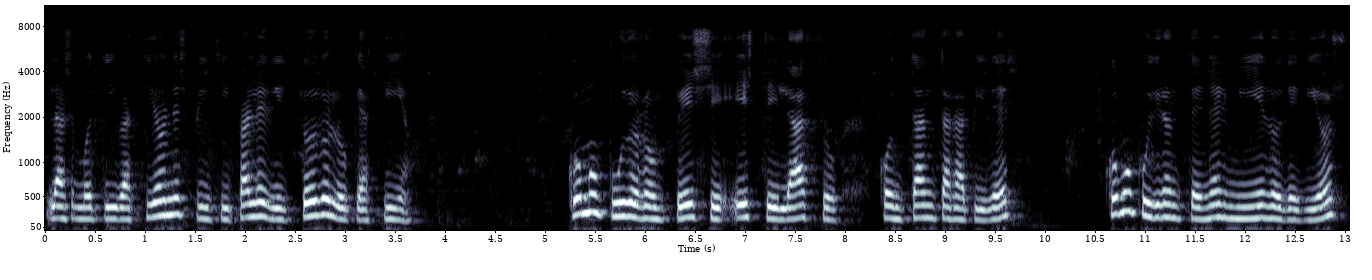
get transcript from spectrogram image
las motivaciones principales de todo lo que hacían. ¿Cómo pudo romperse este lazo con tanta rapidez? ¿Cómo pudieron tener miedo de Dios?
